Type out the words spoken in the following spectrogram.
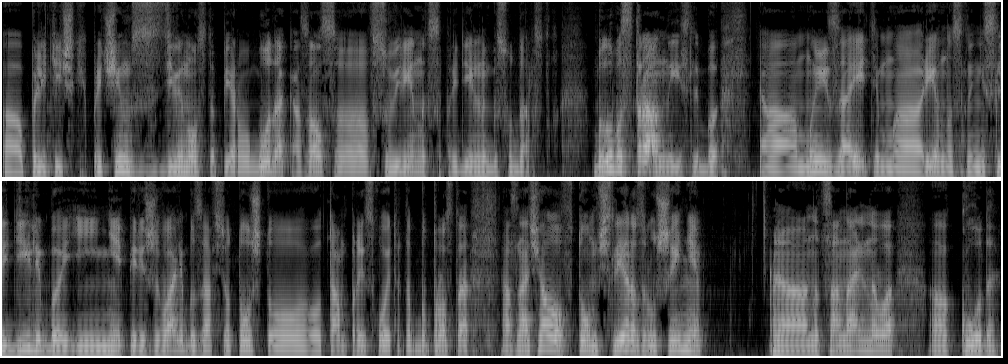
э, политических причин с 1991 года оказался в суверенных сопредельных государствах. Было бы странно, если бы мы за этим ревностно не следили бы и не переживали бы за все то, что там происходит. Это бы просто означало в том числе разрушение национального э, кода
